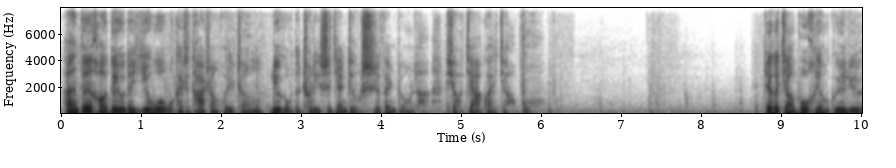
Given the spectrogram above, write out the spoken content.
安顿好队友的遗物，我开始踏上回程。留给我的撤离时间只有十分钟了，需要加快脚步。这个脚步很有规律，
